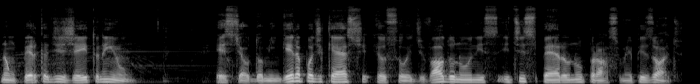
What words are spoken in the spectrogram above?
Não perca de jeito nenhum. Este é o Domingueira Podcast. Eu sou Edivaldo Nunes e te espero no próximo episódio.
